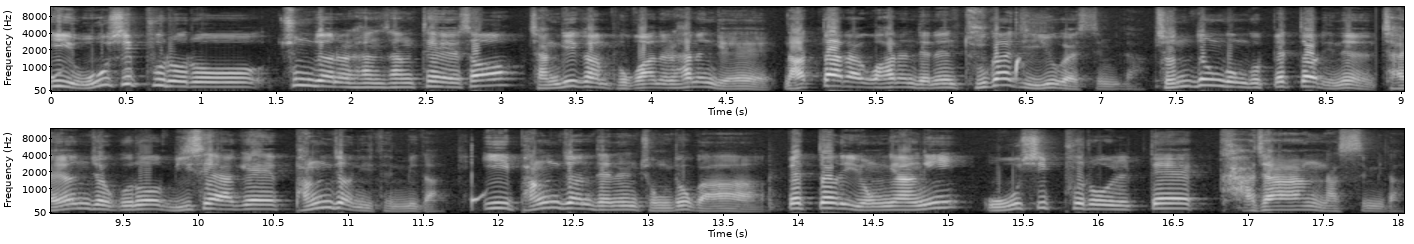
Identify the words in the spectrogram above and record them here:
이 50%로 충전을 한 상태에서 장기간 보관을 하는 게 낫다라고 하는 데는 두 가지 이유가 있습니다. 전동 공구 배터리는 자연적으로 미세하게 방전이 됩니다. 이 방전되는 정도가 배터리 용량이 50%일 때 가장 낮습니다.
